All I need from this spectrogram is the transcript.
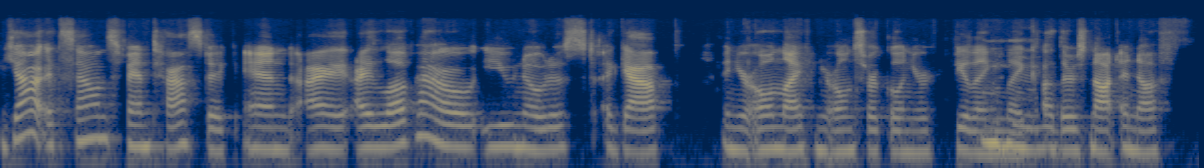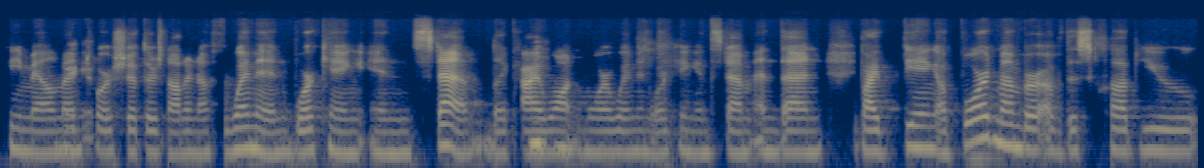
Yeah, it sounds fantastic. And I, I love how you noticed a gap in your own life, in your own circle, and you're feeling mm-hmm. like, oh, there's not enough female mentorship there's not enough women working in stem like i mm-hmm. want more women working in stem and then by being a board member of this club you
